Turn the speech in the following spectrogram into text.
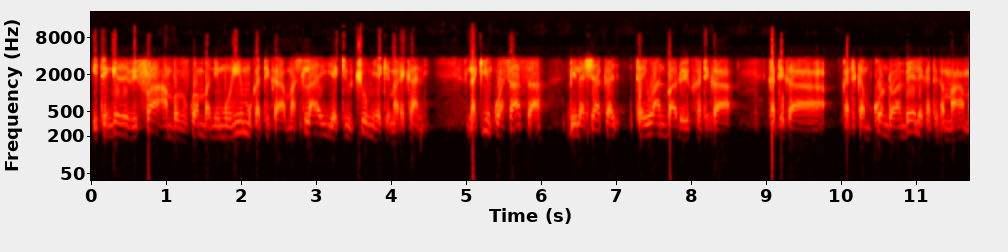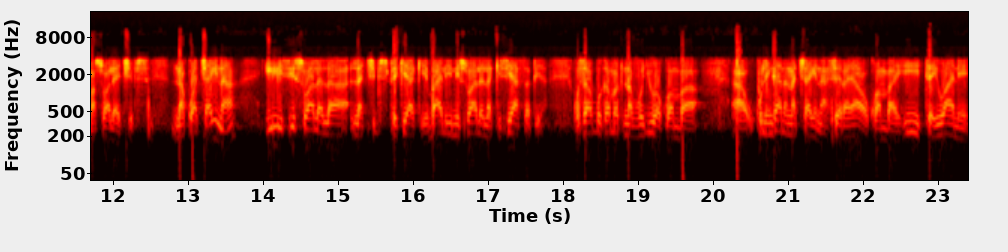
itengeze vifaa ambavyo kwamba ni muhimu katika maslahi ya kiuchumi ya Kimarekani. Lakini kwa sasa bila shaka Taiwan bado iko katika katika katika mkondo wa mbele katika ma, masuala ya chips, na kwa China ili si swala la la chips peke yake, bali ni swala la kisiasa pia, kwa sababu kama tunavyojua kwamba uh, kulingana na China sera yao kwamba hii Taiwan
